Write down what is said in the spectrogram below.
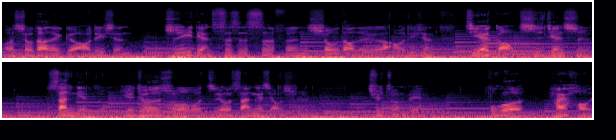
我收到那个 audition，十一点四十四分收到的一个 audition，截稿时间是三点钟，也就是说我只有三个小时去准备。不过还好，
